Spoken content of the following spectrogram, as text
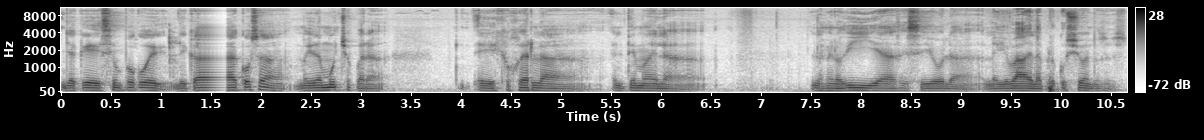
ya que sé un poco de, de cada cosa, me ayuda mucho para eh, escoger la, el tema de la, las melodías, ese yo, la, la llevada de la percusión. Entonces,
